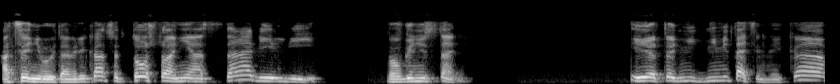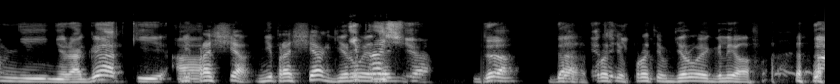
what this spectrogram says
оценивают американцы то, что они оставили в Афганистане. И это не, не метательные камни, не рогатки. А... Не проща, не проща героя. Не проща, да. Да, да против, не... против героя Голиафа. Да,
